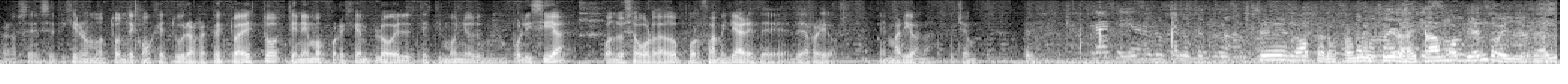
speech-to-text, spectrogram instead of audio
Bueno, se, se tejieron un montón de conjeturas respecto a esto. Tenemos, por ejemplo, el testimonio de un policía cuando es abordado por familiares de, de reos en Mariona. Escuchemos. Gracias. Eso es lo que nosotros nos Sí, no, pero son mentiras. Ahí estábamos viendo y realmente.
